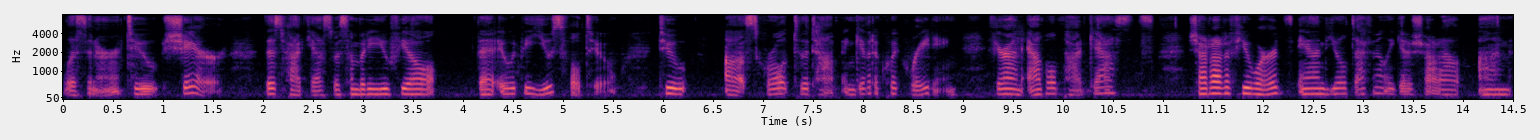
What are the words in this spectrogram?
listener, to share this podcast with somebody you feel that it would be useful to, to uh, scroll up to the top and give it a quick rating. If you're on Apple Podcasts, shout out a few words and you'll definitely get a shout out on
